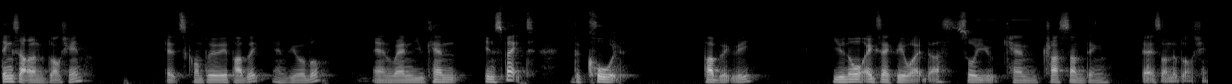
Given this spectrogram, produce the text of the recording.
things are on the blockchain, it's completely public and viewable. And when you can inspect the code publicly, you know exactly what it does. So you can trust something that is on the blockchain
